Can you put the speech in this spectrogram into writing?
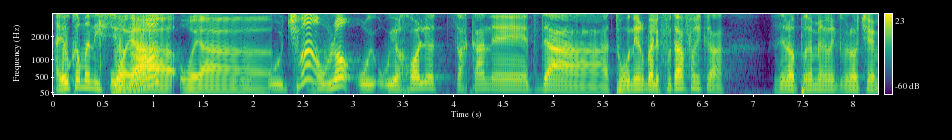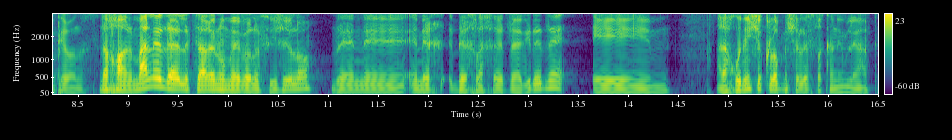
היו כמה הוא ניסיונות. היה, הוא היה, הוא, תשמע, הוא לא, הוא, יכול להיות שחקן, אתה יודע, טורניר באליפות אפריקה. זה לא פרמייר ליג ולא צ'מפיונס. נכון, מאנה לצערנו מעבר לשיא שלו, ואין אה, אין דרך אחרת להגיד את זה. אה, אנחנו יודעים שקלופ משלב שחקנים לאט.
